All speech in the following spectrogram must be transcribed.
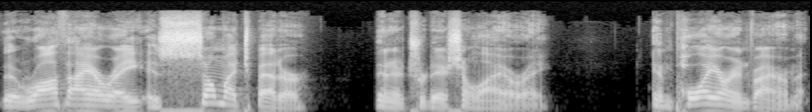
The Roth IRA is so much better than a traditional IRA. Employer environment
